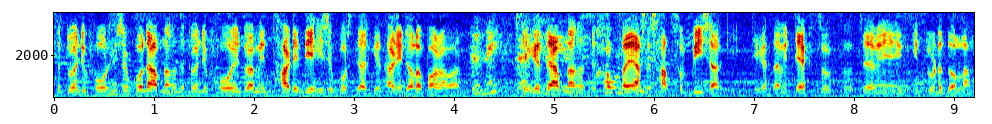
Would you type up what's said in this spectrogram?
তো টোয়েন্টি ফোর হিসেব করলে আপনার হচ্ছে টোয়েন্টি ফোর ইন্টু আমি থার্টি দিয়ে হিসেব করছি আর কি থার্টি ডলার পার আওয়ার সেক্ষেত্রে আপনার হচ্ছে সপ্তাহে আসে সাতশো বিশ আর কি, ঠিক আছে? আমি ট্যাক্স হচ্ছে আমি ইনক্লুডে ধরলাম।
